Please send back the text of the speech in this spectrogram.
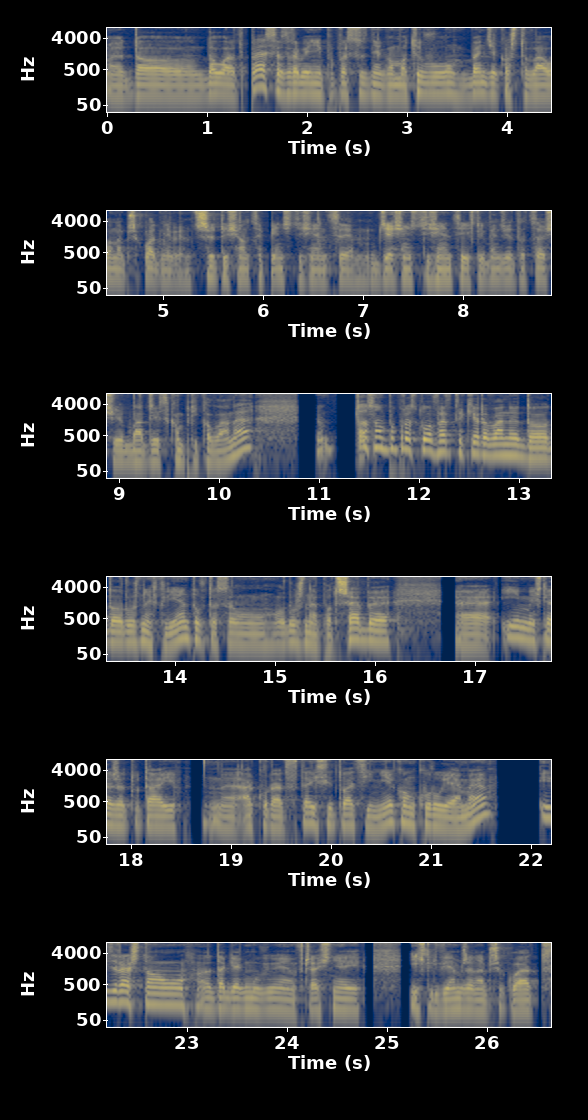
e, do, do WordPressa, zrobienie po prostu z niego motywu będzie kosztowało na przykład, nie wiem, 3000, 5000, 10 tysięcy, jeśli będzie to coś bardziej skomplikowane. To są po prostu oferty kierowane do, do różnych klientów, to są różne potrzeby. E, I myślę, że tutaj e, akurat w tej sytuacji nie konkurujemy. I zresztą, e, tak jak mówiłem wcześniej, jeśli wiem, że na przykład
